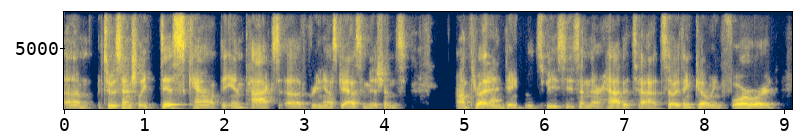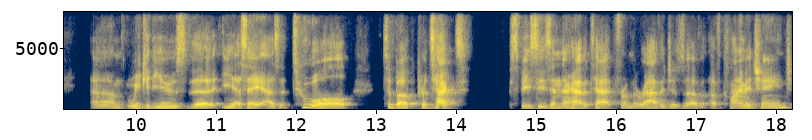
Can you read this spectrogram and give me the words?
um, to essentially discount the impacts of greenhouse gas emissions on threatened endangered species and their habitat. So I think going forward, um, we could use the ESA as a tool to both protect species and their habitat from the ravages of, of climate change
